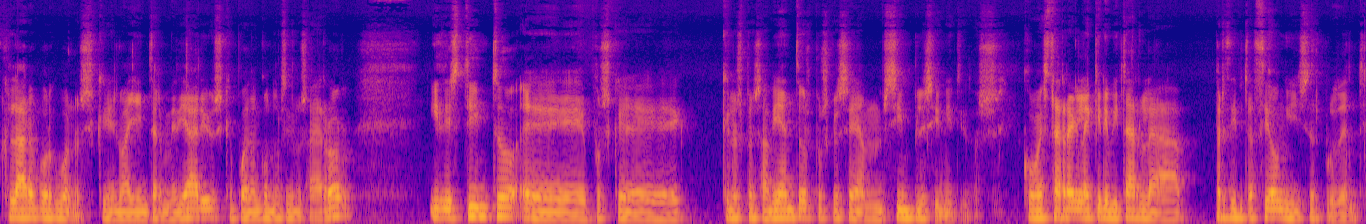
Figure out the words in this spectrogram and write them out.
Claro porque, bueno, es que no haya intermediarios que puedan conducirnos a error. Y distinto, eh, pues que, que los pensamientos pues que sean simples y nítidos. Con esta regla hay que evitar la precipitación y ser prudente.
